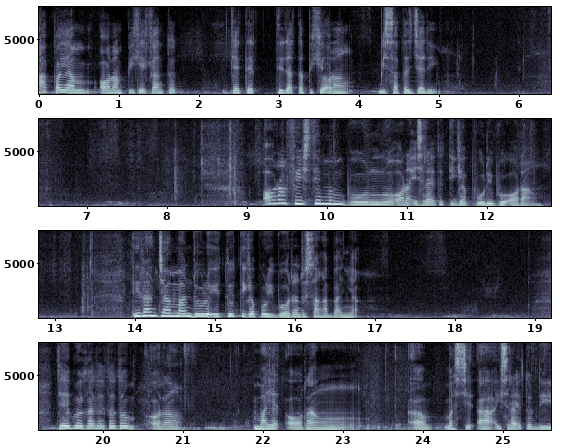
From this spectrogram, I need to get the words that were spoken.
apa yang orang pikirkan itu tidak terpikir orang bisa terjadi. Orang Filistin membunuh orang Israel itu 30 ribu orang. Di zaman dulu itu 30 ribu orang itu sangat banyak. Jadi boleh kata itu orang mayat orang uh, masjid uh, Israel itu di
